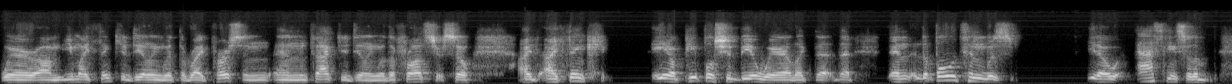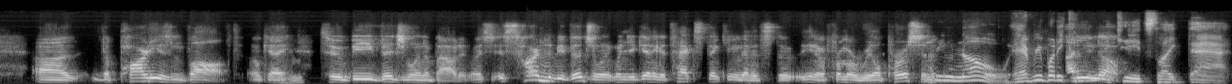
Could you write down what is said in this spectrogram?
where um, you might think you're dealing with the right person, and in fact, you're dealing with a fraudster. So, I, I think, you know, people should be aware, like that, that, and the bulletin was you know, asking so the uh, the parties involved, okay, mm-hmm. to be vigilant about it. It's, it's hard to be vigilant when you're getting a text thinking that it's the you know from a real person. How do you know? Everybody communicates you know? like that.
